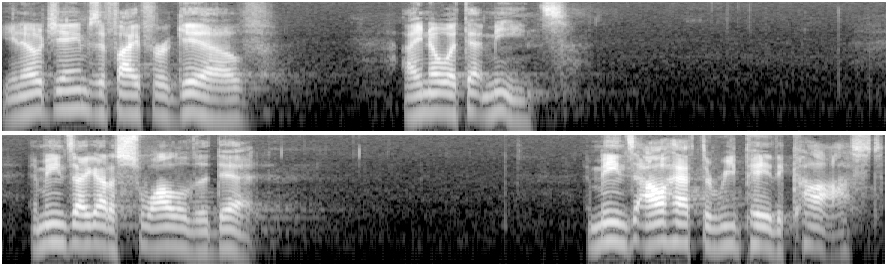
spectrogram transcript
you know, James, if I forgive, I know what that means. It means I got to swallow the debt. It means I'll have to repay the cost.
